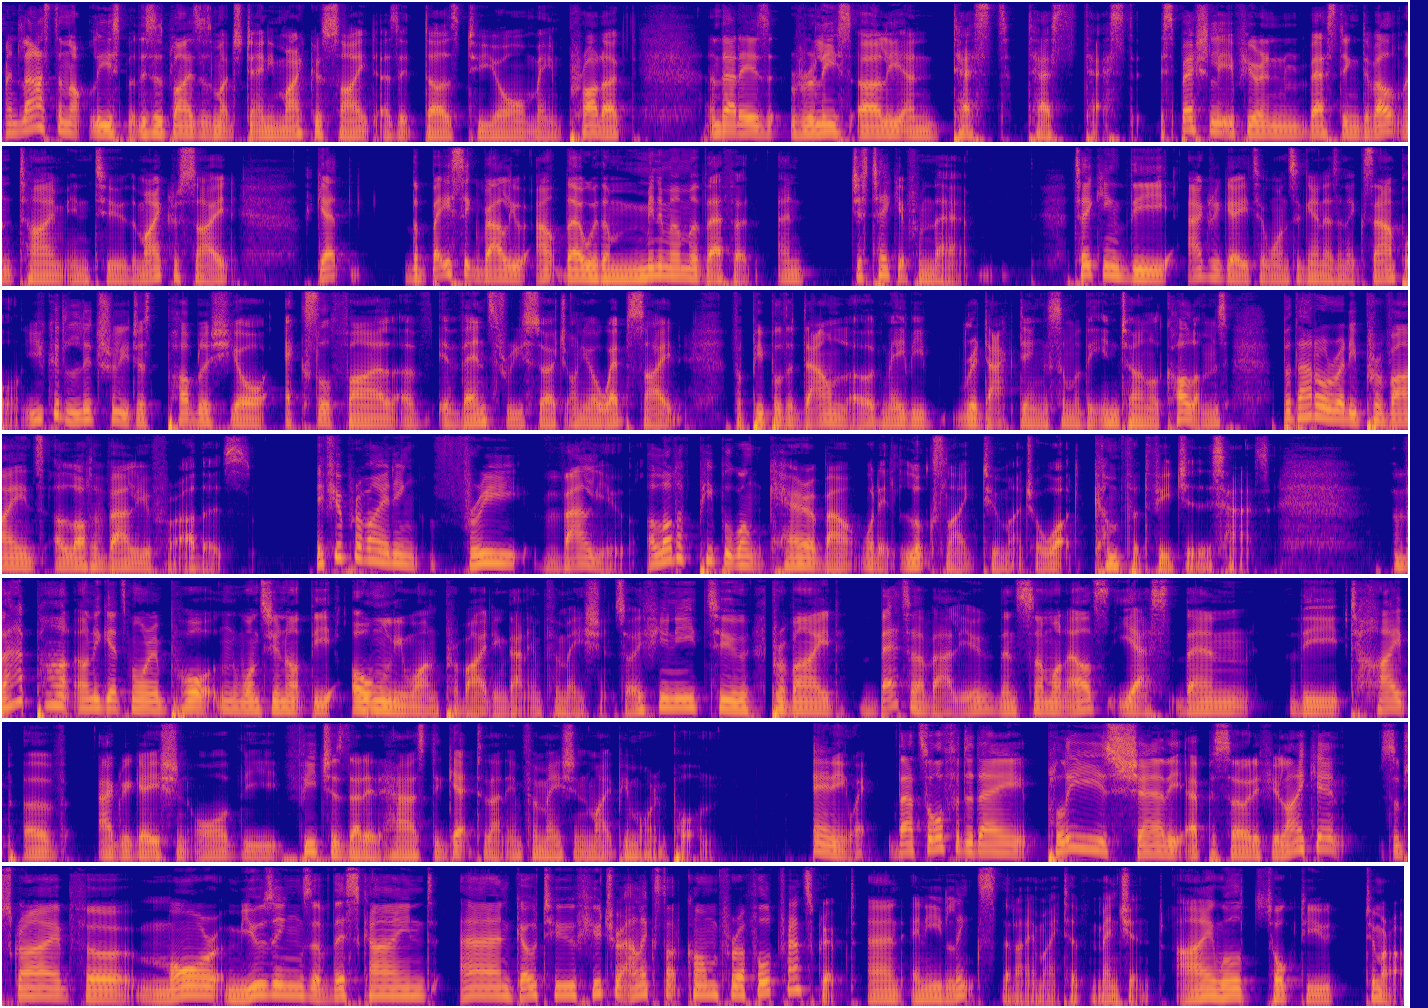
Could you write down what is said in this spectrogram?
And last and not least, but this applies as much to any microsite as it does to your main product, and that is release early and test, test, test. Especially if you're investing development time into the microsite, get the basic value out there with a minimum of effort and just take it from there. Taking the aggregator once again as an example, you could literally just publish your Excel file of events research on your website for people to download, maybe redacting some of the internal columns, but that already provides a lot of value for others. If you're providing free value, a lot of people won't care about what it looks like too much or what comfort feature this has. That part only gets more important once you're not the only one providing that information. So if you need to provide better value than someone else, yes, then the type of aggregation or the features that it has to get to that information might be more important. Anyway, that's all for today. Please share the episode if you like it. Subscribe for more musings of this kind and go to futurealex.com for a full transcript and any links that I might have mentioned. I will talk to you tomorrow.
